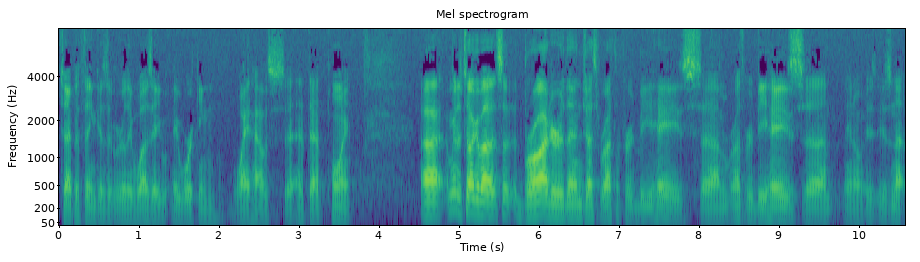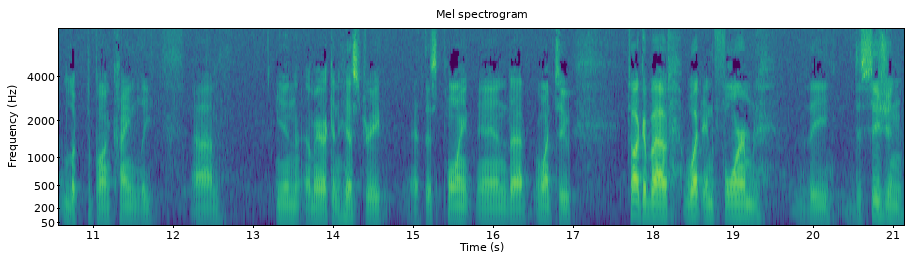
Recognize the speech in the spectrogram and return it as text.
type of thing because it really was a, a working White House at that point. Uh, I'm going to talk about it broader than just Rutherford B. Hayes. Um, Rutherford B. Hayes, uh, you know, is, is, not looked upon kindly um, in American history at this point, and uh, I want to talk about what informed the decision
